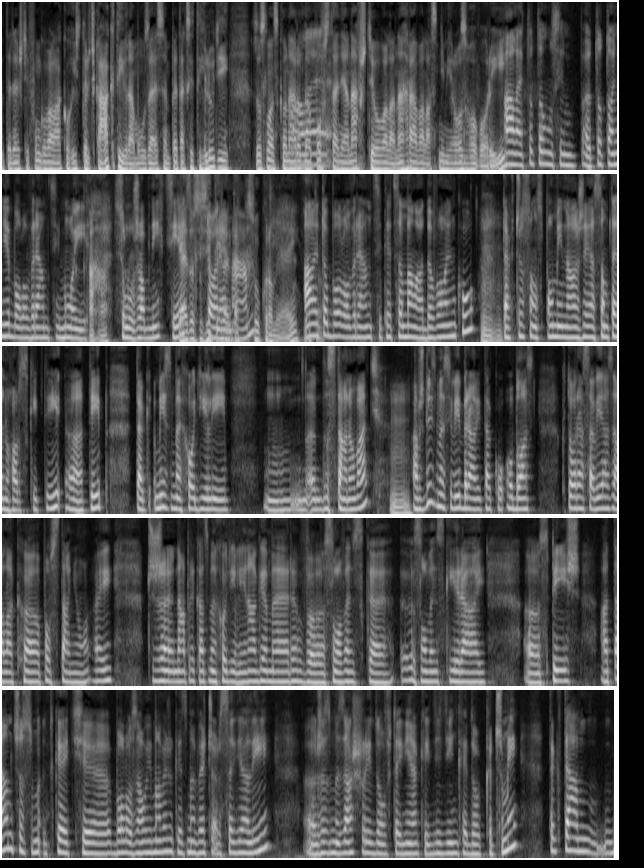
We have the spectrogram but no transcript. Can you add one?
teda ešte fungovala ako historička aktívna múza SMP, tak si tých ľudí zo Slovenského národného ale... povstania navštevovala, nahrávala s nimi rozhovory. Ale toto musím, toto nebolo v rámci mojich Aha. služobných ciest, ja to si ktoré si ty len mám. tak súkromne, hej? Ale to bolo v rámci rámci, keď som mala dovolenku, mm-hmm. tak čo som spomínala, že ja som ten horský ty, uh, typ, tak my sme chodili um, stanovať mm. a vždy sme si vybrali takú oblasť, ktorá sa viazala k uh, povstaniu. Hej? Čiže napríklad sme chodili na Gemer, v slovenské, uh, slovenský raj, Spíš a tam, čo sme, keď bolo zaujímavé, že keď sme večer sedeli, že sme zašli do, v tej nejakej dedinke do krčmy, tak tam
